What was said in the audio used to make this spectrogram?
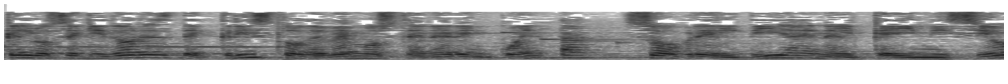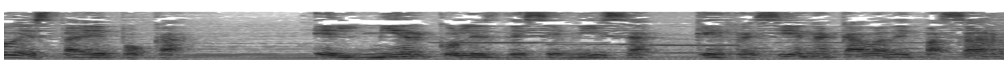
que los seguidores de Cristo debemos tener en cuenta sobre el día en el que inició esta época, el miércoles de ceniza que recién acaba de pasar,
